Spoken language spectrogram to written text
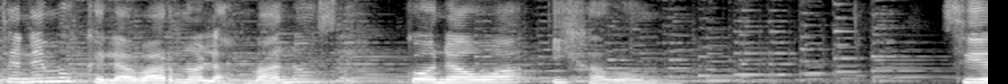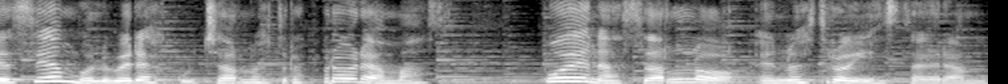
tenemos que lavarnos las manos con agua y jabón. Si desean volver a escuchar nuestros programas, pueden hacerlo en nuestro Instagram,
